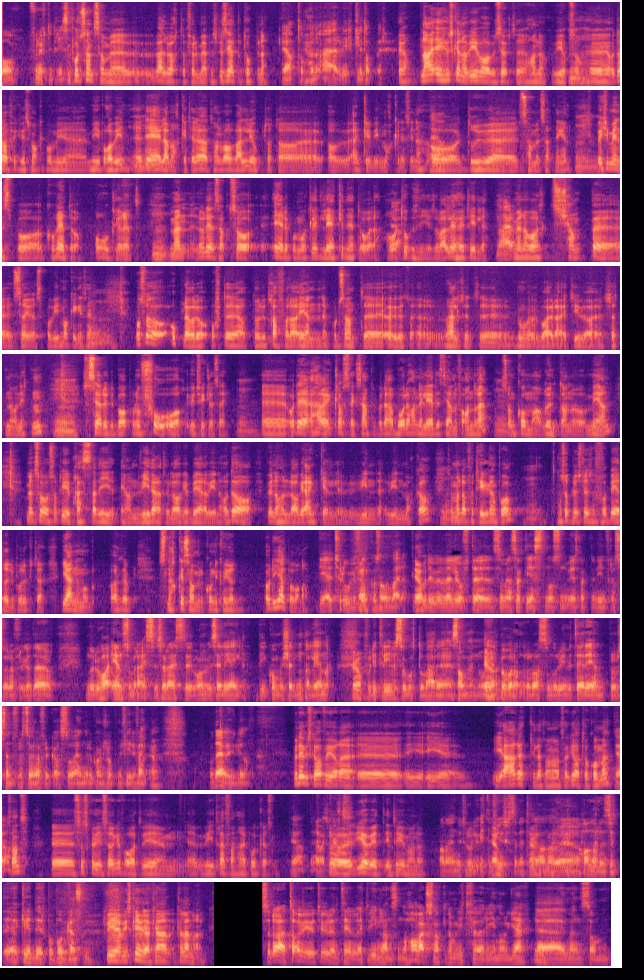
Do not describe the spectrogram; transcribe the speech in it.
Og fornuftig pris. En produsent som er vel verdt å følge med på, spesielt på toppene. Ja, toppene er virkelig topper. Ja. Nei, jeg husker når vi var og besøkte han og vi også, mm. og da fikk vi smake på mye, mye bra vin. Mm. Det jeg la merke til, er at han var veldig opptatt av, av enkeltvinmarkene sine og druesammensetningen. Og ikke minst på hvor rent det var. Ordentlig rent. Men når det er sagt, så er det på en måte litt lekenhet over det. Han Ja. tok seg ikke så veldig høytidelig, men han var kjempeseriøs på vinmakingen sin. Og så opplever du ofte det at når du treffer en produsent eh, relativt eh, Nå var jo det i 2017 og 2019. Så ser du det bare på noen få år utvikle seg. Eh, og det her er et klassisk eksempel på det. Både han er ledestjerne for andre, som kommer rundt han og med han, men så samtidig presser de han videre til å lage bedre viner. Og da begynner han å lage enkeltvinmarker, som man da får tilgang på. Og så plutselig så forbedrer de produktet gjennom å altså, snakke sammen hvordan de kan gjøre Og de hjelper hverandre. De er utrolig flinke å samarbeide. Ja. Og det er veldig ofte, som jeg har sagt til gjestene også når vi har snakket om vin fra Sør-Afrika, det er jo at når du har én som reiser, så reiser vanligvis hele gjengen. De kommer sjelden alene. Ja. For de trives så godt å være sammen og hjelpe hverandre. Da. Så når du inviterer én produsent fra Sør-Afrika, så ender du kanskje opp med fire-fem. Og det er jo hyggelig, da. Men det vi skal i hvert fall gjøre, uh, i, i, i ære til at han har sagt ja til å komme, Ja. sant? Eh, så skal vi sørge for at vi, eh, vi treffer han her i podkasten. Ja, Så kult. gjør vi et intervju med han da. Han er en utrolig vittig fyr, så det tror jeg han har, han har suttet krydder på podkasten. Vi, vi skriver det i kalenderen. Så da tar vi jo turen til et vinland som det har vært snakket om litt før i Norge, eh, men som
